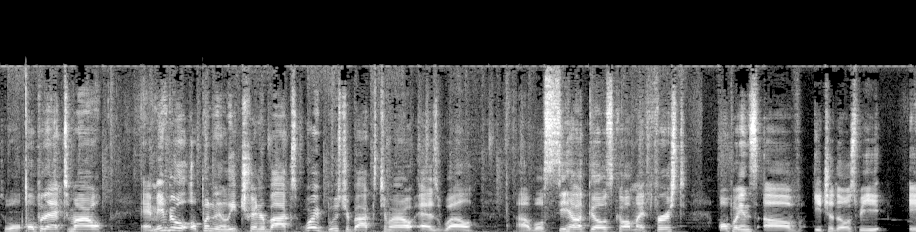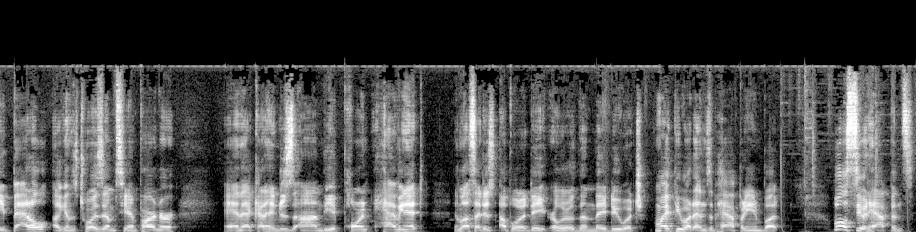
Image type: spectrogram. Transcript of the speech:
So we'll open that tomorrow. And maybe we'll open an Elite Trainer box or a booster box tomorrow as well. Uh, we'll see how it goes. Call out my first openings of each of those be a battle against Toys MCN partner. And that kind of hinges on the opponent having it, unless I just upload a date earlier than they do, which might be what ends up happening, but we'll see what happens.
